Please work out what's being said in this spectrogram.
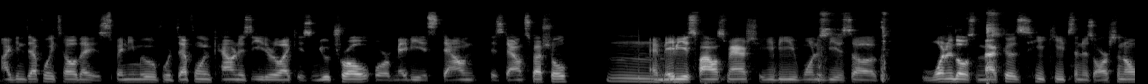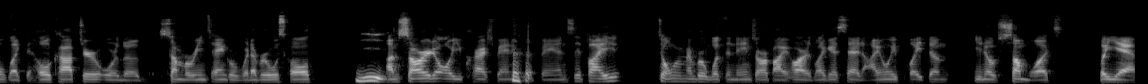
I can definitely tell that his spinning move would definitely count as either like his neutral or maybe his down his down special. Mm. And maybe his final smash he'd be one of his uh one of those mechas he keeps in his arsenal, like the helicopter or the submarine tank or whatever it was called. Yeah. I'm sorry to all you Crash Bandicoot fans if I don't remember what the names are by heart. Like I said, I only played them, you know, somewhat. But yeah,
